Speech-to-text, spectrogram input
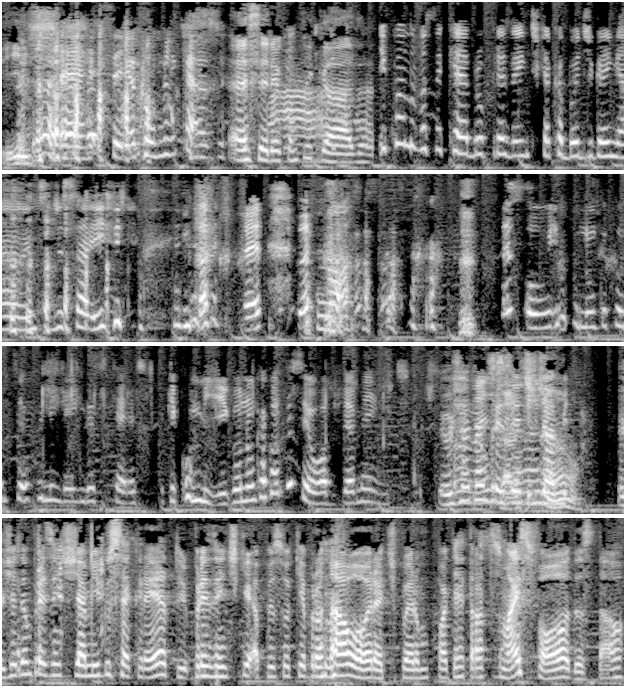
Ixi. É, seria complicado. É, seria complicado. E quando você quebra o presente que acabou de ganhar antes de sair da festa? Nossa. Ou isso nunca aconteceu com ninguém desse cast? Porque comigo nunca aconteceu, obviamente. Eu já dei um presente de amigo. Eu já dei um presente de amigo secreto e o presente que a pessoa quebrou na hora. Tipo, era um porta-retratos mais fodas tal.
